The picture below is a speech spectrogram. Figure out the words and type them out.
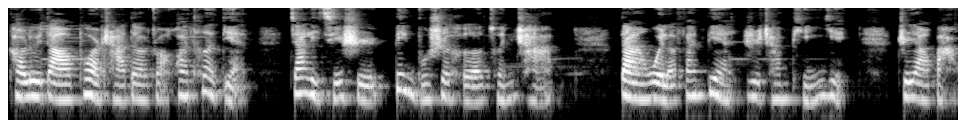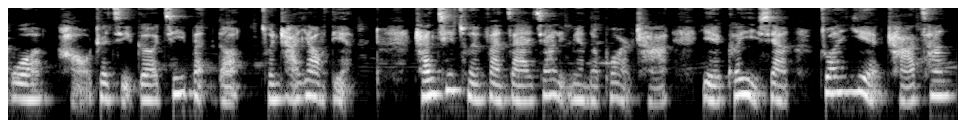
考虑到普洱茶的转化特点，家里其实并不适合存茶，但为了方便日常品饮，只要把握好这几个基本的存茶要点，长期存放在家里面的普洱茶，也可以像专业茶仓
